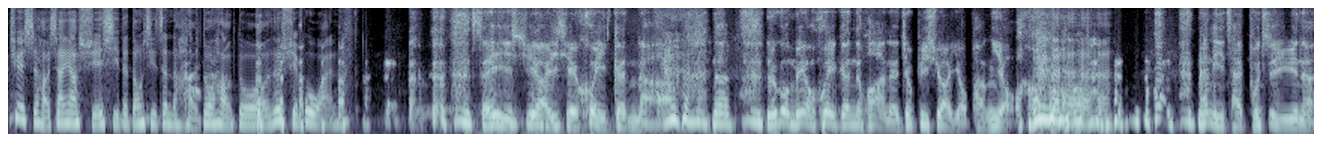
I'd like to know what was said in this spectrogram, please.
确实好像要学习的东西真的好多好多，都学不完。所以需要一些慧根呐。那如果没有慧根的话呢，就必须要有朋友，那你才不至于呢，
